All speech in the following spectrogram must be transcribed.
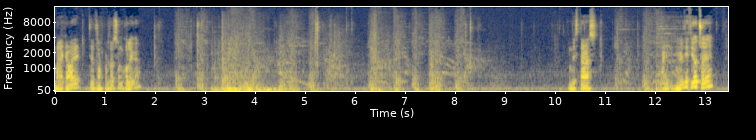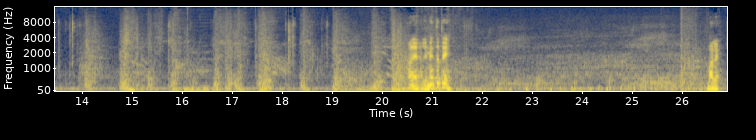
Vale, acaba de transportarse un colega. ¿Dónde estás? Nivel 18, ¿eh? Vale, aliméntate. Vale.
